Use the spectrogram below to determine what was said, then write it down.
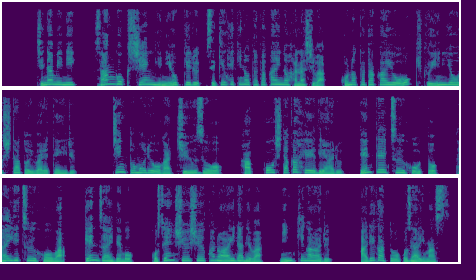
ちなみに、三国支援義における石壁の戦いの話は、この戦いを大きく引用したと言われている。陳友良が鋳造、発行した貨幣である天帝通報と大義通報は現在でも古戦収集家の間では人気がある。ありがとうございます。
